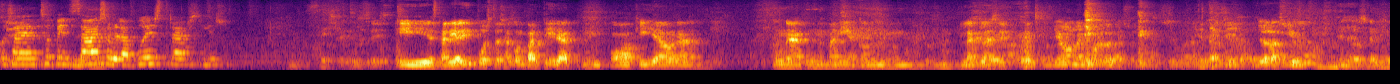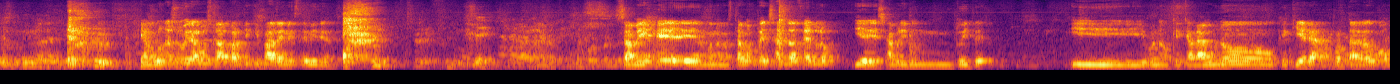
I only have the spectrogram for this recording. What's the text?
os ha hecho pensar sobre las vuestras y eso. ¿Y estaría dispuestos a compartir a- o aquí y ahora una manía con la clase? Yo me acuerdo de las suyas. Yo las subo. ¿Y a alguno os hubiera gustado participar en este vídeo? Sí. Sabéis que, bueno, estamos pensando hacerlo y es abrir un Twitter y, bueno, que cada uno que quiera aportar algo,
